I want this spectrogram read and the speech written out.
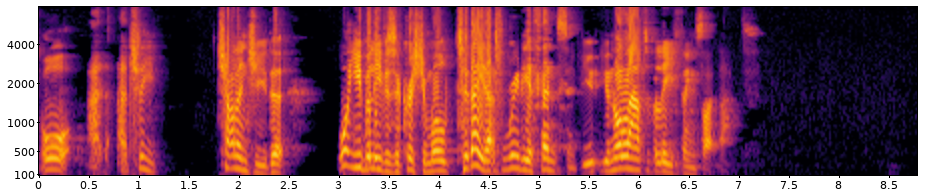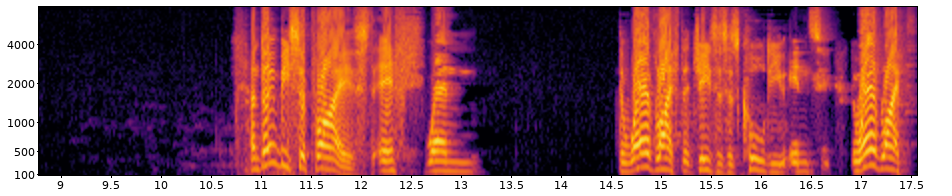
Or actually challenge you that what you believe as a Christian, well, today that's really offensive. You, are not allowed to believe things like that. And don't be surprised if, when the way of life that Jesus has called you into, the way of life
